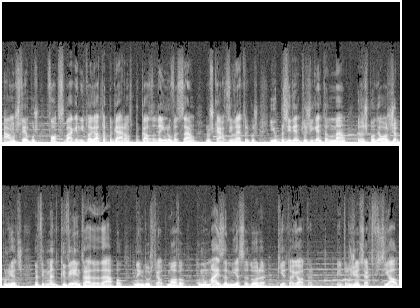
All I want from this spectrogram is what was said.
Há uns tempos, Volkswagen e Toyota pegaram-se por causa da inovação nos carros elétricos e o presidente do gigante alemão respondeu aos japoneses afirmando que vê a entrada da Apple na indústria automóvel como mais ameaçadora que a Toyota. A inteligência artificial,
